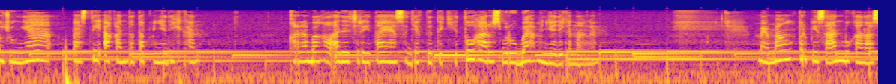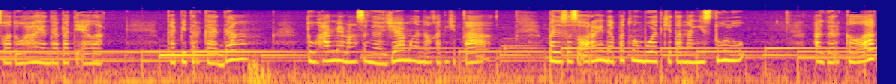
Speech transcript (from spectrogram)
ujungnya pasti akan tetap menyedihkan. Karena bakal ada cerita yang sejak detik itu harus berubah menjadi kenangan. Memang perpisahan bukanlah suatu hal yang dapat dielak, tapi terkadang Tuhan memang sengaja mengenalkan kita pada seseorang yang dapat membuat kita nangis dulu, agar kelak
